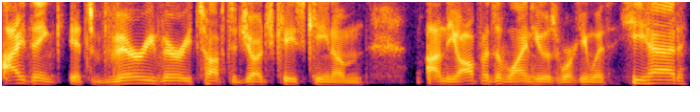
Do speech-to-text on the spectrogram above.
I think it's very, very tough to judge Case Keenum on the offensive line he was working with. He had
